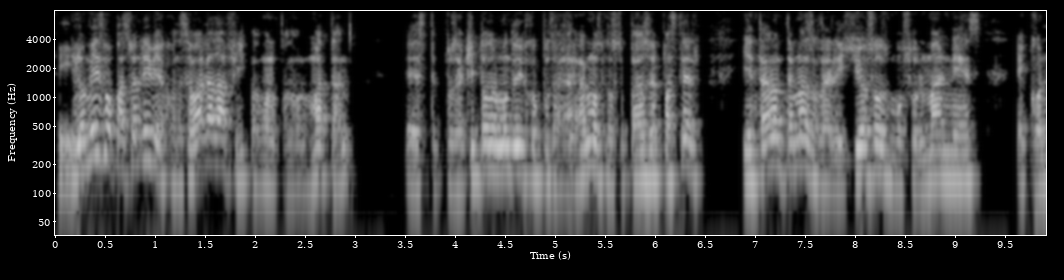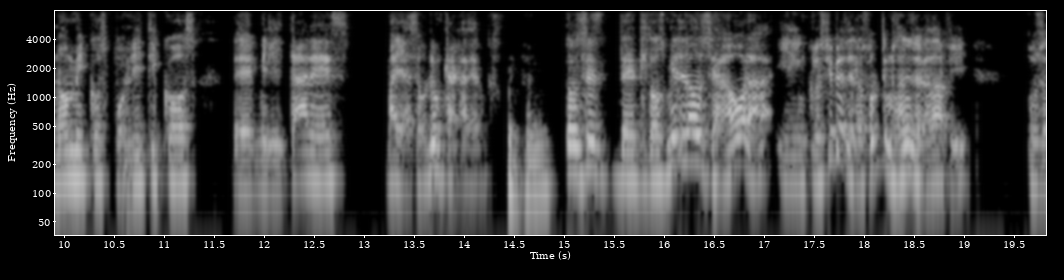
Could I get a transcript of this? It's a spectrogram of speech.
Sí. Y lo mismo pasó en Libia, cuando se va Gaddafi, pues, bueno, cuando lo matan, este, pues aquí todo el mundo dijo, pues agarramos los pedazos de pastel. Y entraron temas religiosos, musulmanes, económicos, políticos, eh, militares. Vaya, se volvió un cagadero. cabrón. Ujú. Entonces, del 2011 a ahora, e inclusive de los últimos años de Gaddafi, pues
